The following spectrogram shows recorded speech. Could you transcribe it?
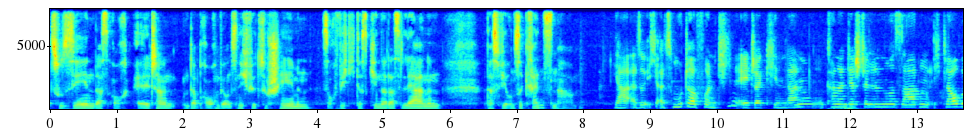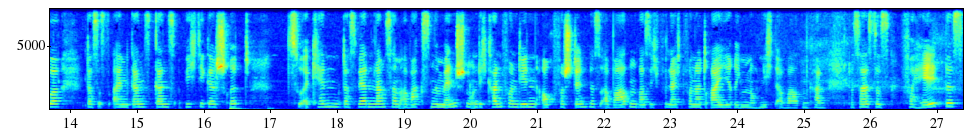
zu sehen, dass auch Eltern, und da brauchen wir uns nicht für zu schämen, ist auch wichtig, dass Kinder das lernen, dass wir unsere Grenzen haben. Ja, also ich als Mutter von Teenagerkindern kann an der Stelle nur sagen, ich glaube, das ist ein ganz, ganz wichtiger Schritt, zu erkennen, das werden langsam erwachsene Menschen und ich kann von denen auch Verständnis erwarten, was ich vielleicht von einer Dreijährigen noch nicht erwarten kann. Das heißt, das Verhältnis,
